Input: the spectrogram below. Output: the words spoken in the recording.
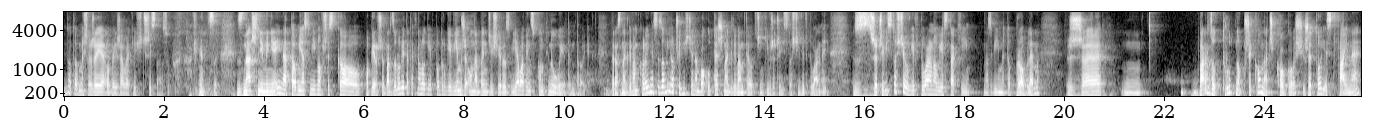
no to myślę, że je obejrzało jakieś 300 osób, więc znacznie mniej. Natomiast mimo wszystko, po pierwsze, bardzo lubię tę technologię, po drugie, wiem, że ona będzie się rozwijała, więc kontynuuję ten projekt. Teraz nagrywam kolejny sezon i oczywiście na boku też nagrywam te odcinki w rzeczywistości wirtualnej. Z rzeczywistością wirtualną jest taki, nazwijmy to, problem, że mm, bardzo trudno przekonać kogoś, że to jest fajne,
